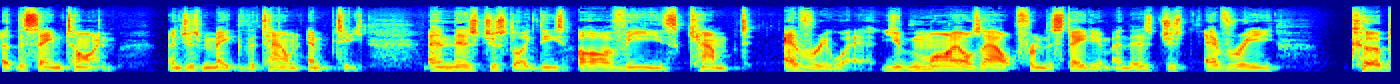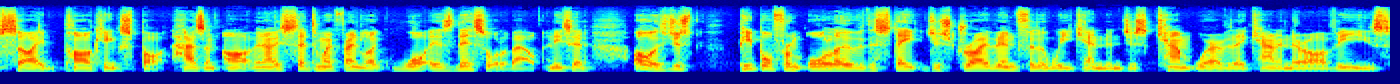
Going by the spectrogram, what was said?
at the same time and just make the town empty. And there's just like these RVs camped everywhere. You miles out from the stadium and there's just every curbside parking spot has an RV. And I said to my friend like what is this all about? And he said, "Oh, it's just people from all over the state just drive in for the weekend and just camp wherever they can in their RVs,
